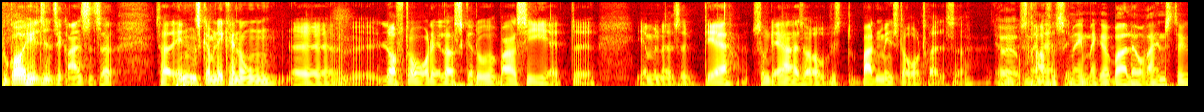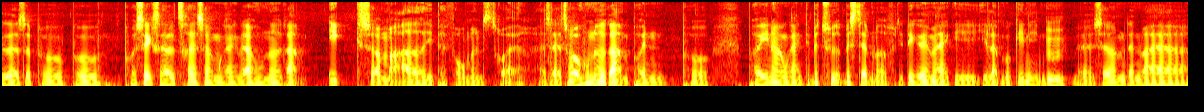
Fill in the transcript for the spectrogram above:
du går hele tiden til grænsen, så, så enten skal man ikke have nogen øh, loft over det, eller skal du jo bare sige, at øh, jamen altså, det er, som det er, altså, og hvis du bare den mindste overtrædelse jo, jo, men, altså, man, man kan jo bare lave regnstykket, altså på, på, på 56 omgang, der er 100 gram, ikke så meget i performance, tror jeg. Altså jeg tror 100 gram på en, på, på en omgang, det betyder bestemt noget, fordi det kan vi mærke i, i Lamborghini'en. Mm. Øh, selvom den vejer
